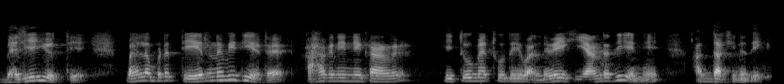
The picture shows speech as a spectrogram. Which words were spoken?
බැලිය යුත්තේ බලලා ඔබට තේරෙන විදියට අහගෙන ඉන්නේ කාරණා හිතුව මැතුව දේවල් නෙවෙයි කියන්න තියෙන්නේ අත්දකින්න දේ.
